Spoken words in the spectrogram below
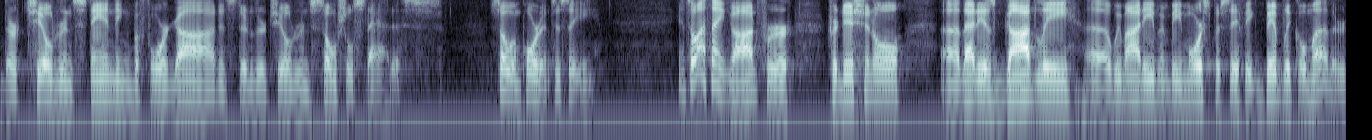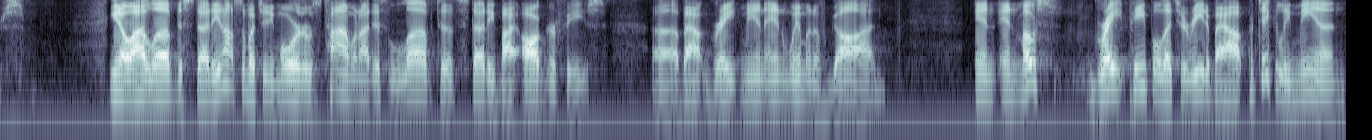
Their children standing before God instead of their children's social status. So important to see. And so I thank God for traditional uh, that is godly, uh, we might even be more specific, biblical mothers. You know, I love to study, not so much anymore. There was a time when I just loved to study biographies uh, about great men and women of God. And, and most great people that you read about, particularly men,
